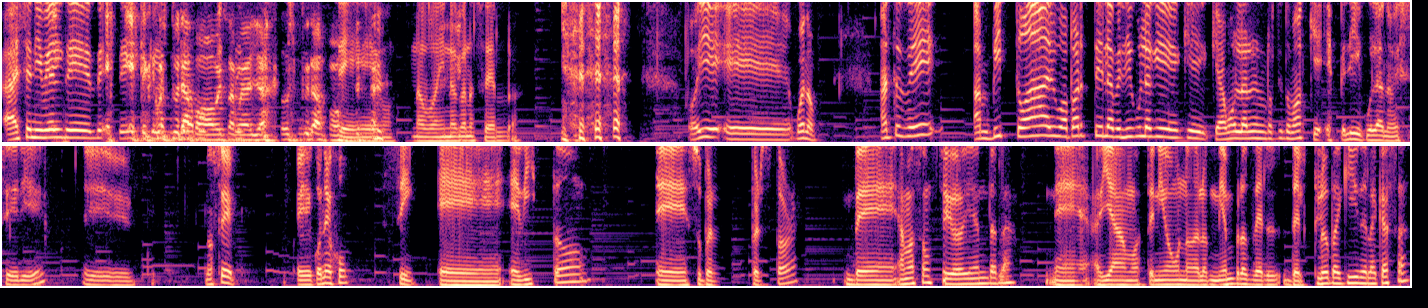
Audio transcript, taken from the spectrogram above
a ese nivel de. de, de, de cultura pop, esa wea ya. Cultura pop. Sí, no voy a no conocerlo. Oye, eh, bueno, antes de. ¿Han visto algo aparte de la película que, que, que, vamos a hablar en un ratito más? Que es película, no es serie. Eh, no sé, eh, Conejo. Sí, eh, he visto Superstore de Amazon, sigo viéndola. habíamos tenido uno de los miembros del, del club aquí de la casa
